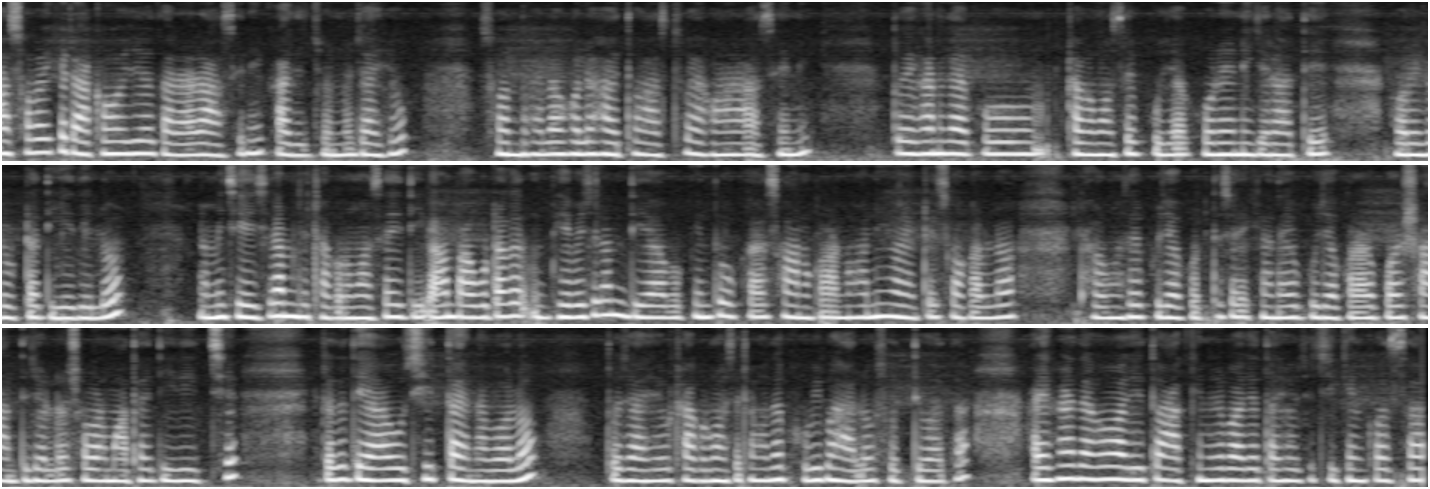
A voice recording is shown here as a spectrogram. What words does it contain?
আর সবাইকে ডাকা হয়েছিল, তারা আর আসেনি কাজের জন্য। যাই হোক, সন্ধ্যাবেলা হলে হয়তো আসতো, এখন আর আসেনি। তো এখানে দেখো ঠাকুরমশাই পূজা করে নিজের হাতে হরি লুটটা দিয়ে দিল। আমি চেয়েছিলাম যে ঠাকুরমশাই দিই আমার বাবুটাকে ভেবেছিলাম দিয়ে যাব কিন্তু ওকে আর স্নান করানো হয়নি। অনেকটাই সকালবেলা ঠাকুরমশাই পূজা করতে চাই এখানে দেখো পূজা করার পর শান্তি জলটা সবার মাথায় দিয়ে দিচ্ছে। এটা তো দেওয়া উচিত তাই না বলো? তো যাই হোক, ঠাকুরমশাইটা আমাদের খুবই ভালো, সত্যি কথা। আর এখানে দেখো যেহেতু আখিনের বাজার, তাই হচ্ছে চিকেন কষা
